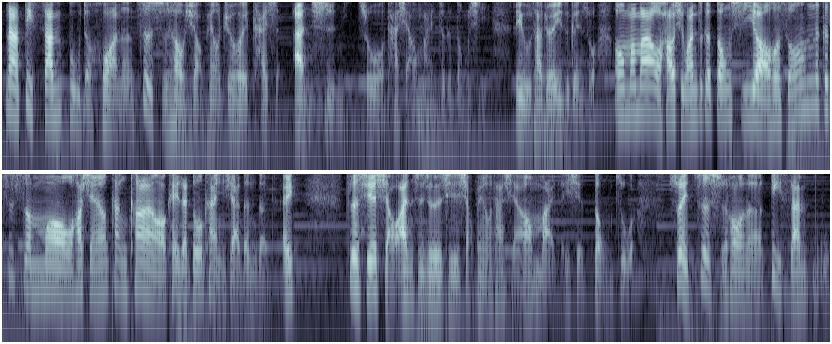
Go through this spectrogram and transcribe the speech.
那第三步的话呢，这时候小朋友就会开始暗示你说他想要买这个东西，例如他就会一直跟你说：“哦，妈妈，我好喜欢这个东西哦，或者说那个是什么，我好想要看看哦，可以再多看一下等等。”哎。这些小暗示就是其实小朋友他想要买的一些动作，所以这时候呢，第三步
